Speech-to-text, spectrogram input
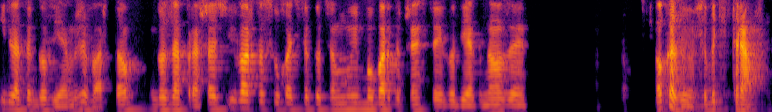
i dlatego wiem, że warto go zapraszać i warto słuchać tego, co mówi, bo bardzo często jego diagnozy okazują się być trafne.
